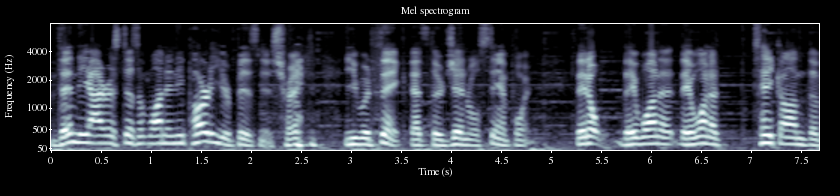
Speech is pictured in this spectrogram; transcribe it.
then the IRS doesn't want any part of your business, right? You would think that's their general standpoint. They don't. They want to. They want to take on the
